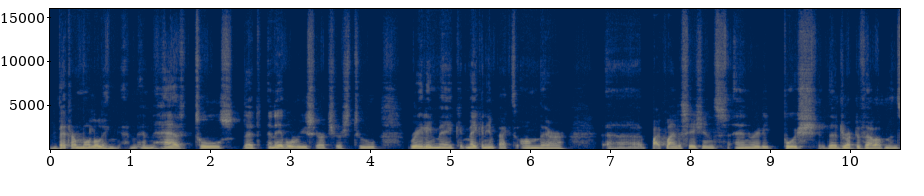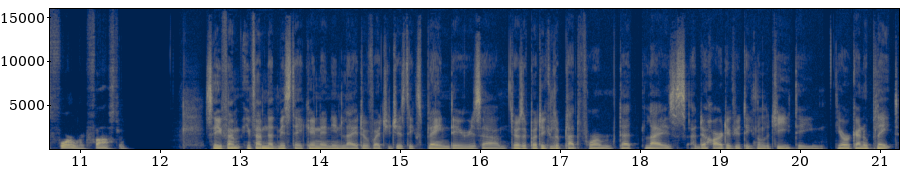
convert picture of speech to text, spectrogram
better modeling and, and have tools that enable researchers to really make make an impact on their uh, pipeline decisions and really push the drug development forward faster. So if I'm if I'm not mistaken, and in light of what you just explained, there is a there's a particular platform that lies at the heart of your technology, the the organoplate.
